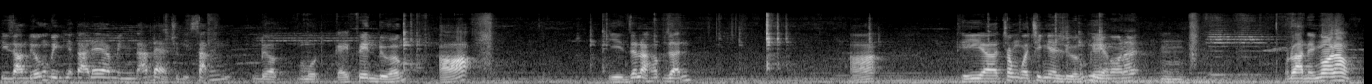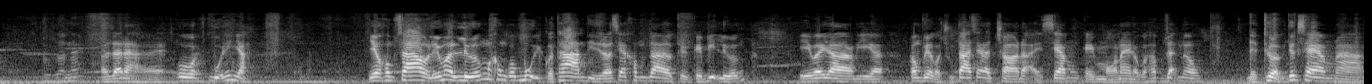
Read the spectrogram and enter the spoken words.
Thì dàn nướng của mình hiện tại đây là mình đã để chuẩn bị sẵn được một cái phên nướng. Đó. Nhìn rất là hấp dẫn. Đó. Thì ờ, trong quá trình này nướng thì ngon đấy. ừ. đoàn này ngon không? Dân đấy. Ở ra là ui bụi thế nhỉ nhưng không sao nếu mà nướng mà không có bụi của than thì nó sẽ không ra được cái, cái vị nướng thì bây giờ thì ờ, công việc của chúng ta sẽ là chờ đợi xem cái món này nó có hấp dẫn không. Để thưởng thức xem là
